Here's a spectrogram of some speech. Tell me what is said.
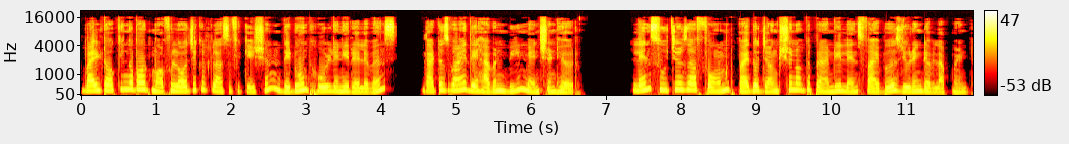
While talking about morphological classification, they don't hold any relevance. That is why they haven't been mentioned here. Lens sutures are formed by the junction of the primary lens fibers during development.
